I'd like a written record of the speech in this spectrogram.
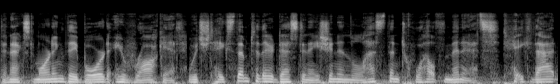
The next morning, they board a rocket, which takes them to their destination in less than 12 minutes. Take that,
